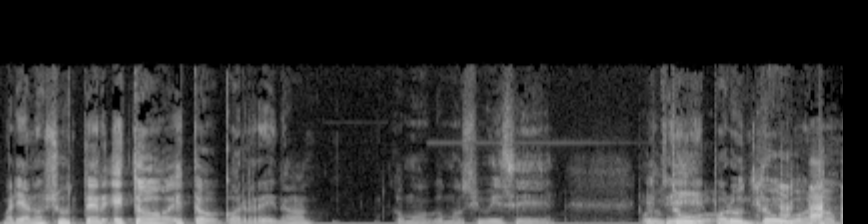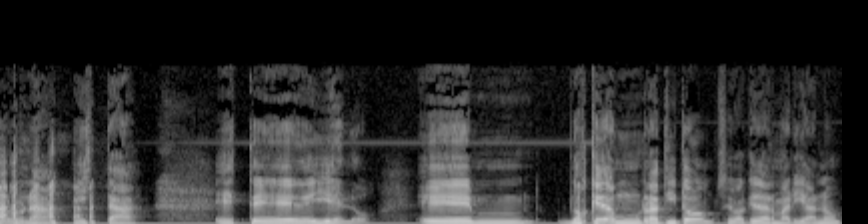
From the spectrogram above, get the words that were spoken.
Mariano Schuster. Esto, esto corre, ¿no? Como, como si hubiese... Por un este, tubo. Por un tubo, ¿no? Por una pista este, de hielo. Eh, nos queda un ratito, se va a quedar Mariano.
